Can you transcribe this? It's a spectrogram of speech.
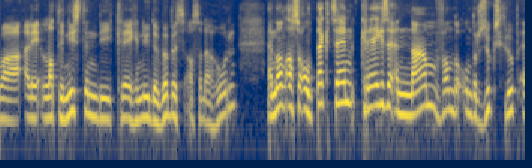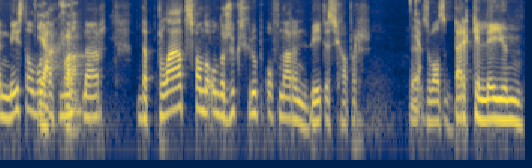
qua allee, Latinisten die krijgen nu de wubbes als ze dat horen. En dan als ze ontdekt zijn, krijgen ze een naam van de onderzoeksgroep en meestal wordt Ja, dat genoemd voilà. naar de plaats van de onderzoeksgroep of naar een wetenschapper. Eh, Ja. zoals Berkeleum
